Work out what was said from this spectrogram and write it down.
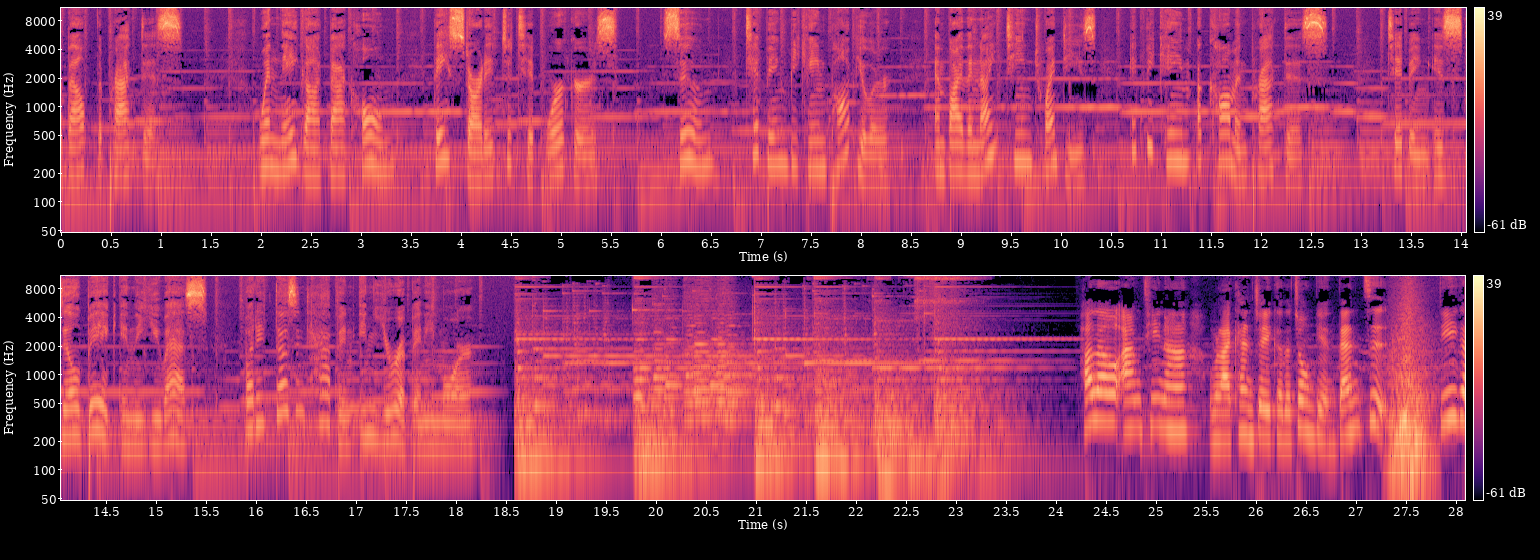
about the practice. When they got back home, they started to tip workers. Soon, tipping became popular, and by the 1920s, it became a common practice. Tipping is still big in the US, but it doesn't happen in Europe anymore. Hello, I'm Tina。我们来看这一课的重点单字。第一个，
